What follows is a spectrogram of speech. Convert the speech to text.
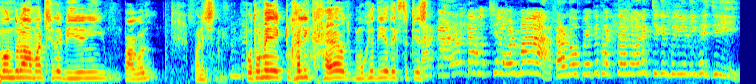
বন্ধুরা আমার ছেলে বিরিয়ানি পাগল। মানে প্রথমে একটু খালি খায়া মুখে দিয়ে দেখছে টেস্ট কারণটা হচ্ছে ওর মা কারণ ও পেটে থাকতে আমি অনেক চিকেন বিরিয়ানি খেয়েছি।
